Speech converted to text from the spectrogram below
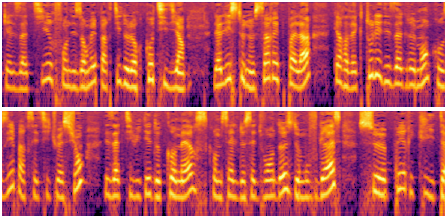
qu'elles attirent font désormais partie de leur quotidien. La liste ne s'arrête pas là, car avec tous les désagréments causés par cette situation, les activités de commerce, comme celle de cette vendeuse de moufgaz, se périclitent.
